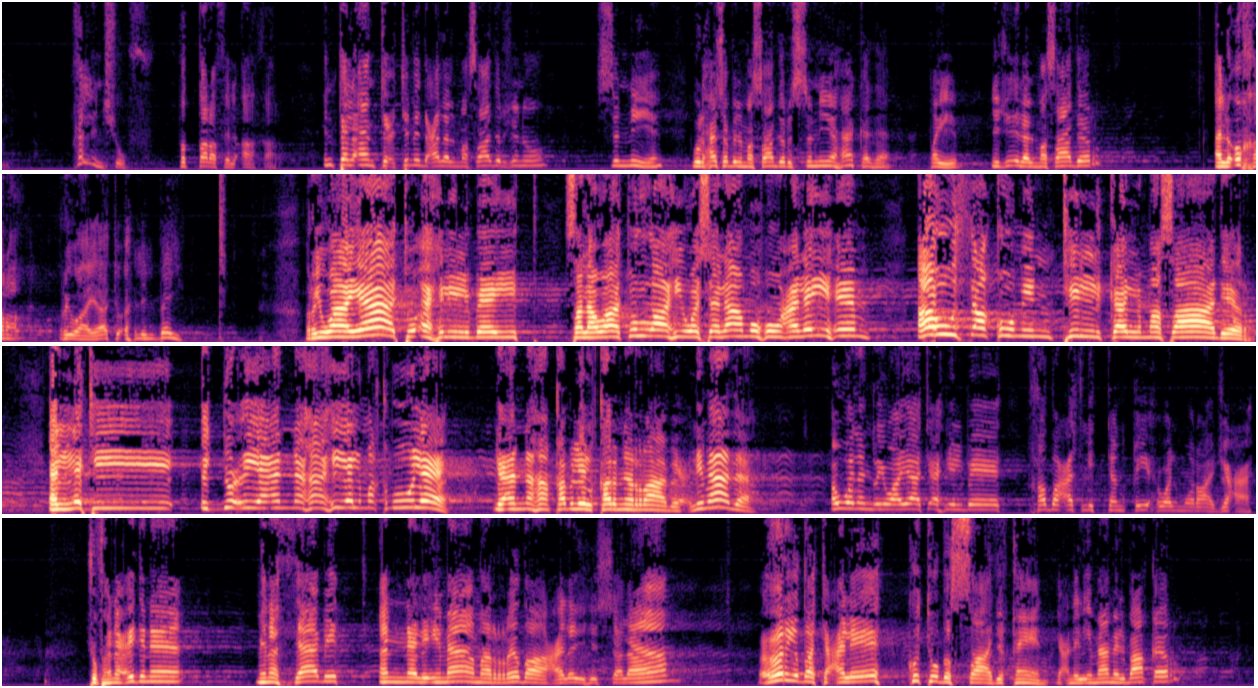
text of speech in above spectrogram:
خلينا نشوف في الطرف الآخر. أنت الآن تعتمد على المصادر شنو؟ السنية. يقول حسب المصادر السنية هكذا. طيب نجي إلى المصادر الأخرى. روايات أهل البيت. روايات أهل البيت صلوات الله وسلامه عليهم أوثق من تلك المصادر التي ادعي أنها هي المقبولة لأنها قبل القرن الرابع. لماذا؟ اولا روايات أهل البيت خضعت للتنقيح والمراجعة. شوف هنا عندنا من الثابت أن الإمام الرضا عليه السلام عرضت عليه كتب الصادقين. يعني الإمام الباقر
